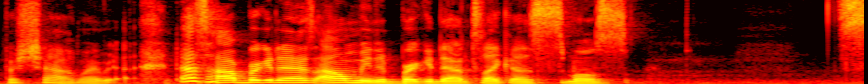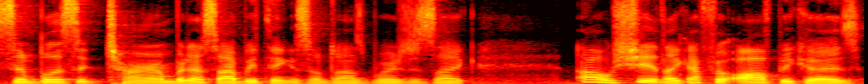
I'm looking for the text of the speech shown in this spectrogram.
push out. Maybe that's how I break it down. I don't mean to break it down to like a most simplistic term, but that's how I be thinking sometimes. Where it's just like, oh shit, like I feel off because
